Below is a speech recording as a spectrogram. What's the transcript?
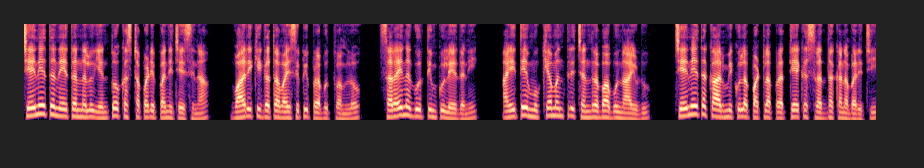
చేనేత నేతన్నలు ఎంతో కష్టపడి పనిచేసినా వారికి గత వైసీపీ ప్రభుత్వంలో సరైన గుర్తింపు లేదని అయితే ముఖ్యమంత్రి చంద్రబాబు నాయుడు చేనేత కార్మికుల పట్ల ప్రత్యేక శ్రద్ధ కనబరిచి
